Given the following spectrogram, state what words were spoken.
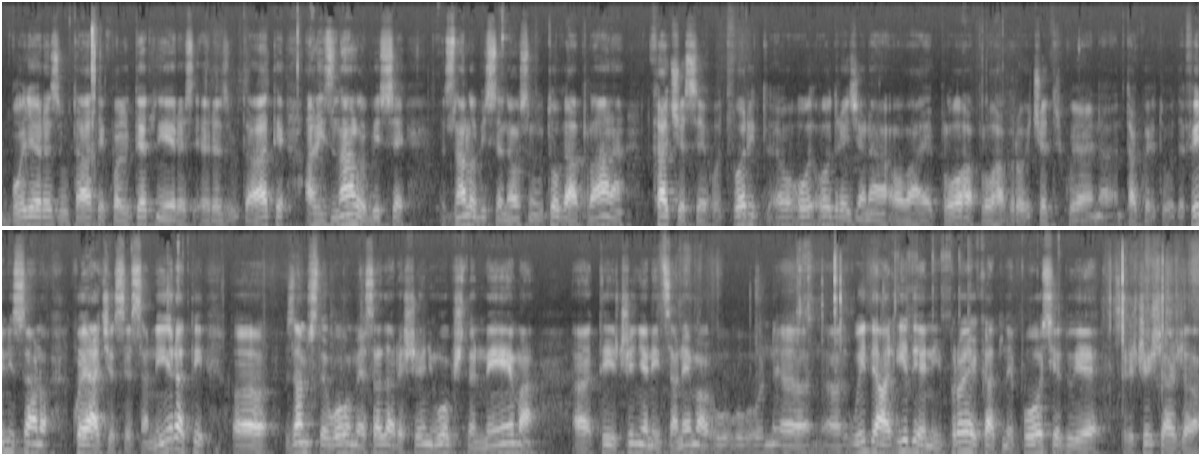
bolje rezultate, kvalitetnije rez- rezultate, ali znalo bi se, znalo bi se na osnovu toga plana kad će se otvoriti o- određena ovaj ploha, ploha broj 4 koja je na, tako je to definisano, koja će se sanirati. Uh, zamislite u ovome sada rješenju uopšte nema tih činjenica nema, u, u, u ideal, idejni projekat ne posjeduje prečišćač za,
